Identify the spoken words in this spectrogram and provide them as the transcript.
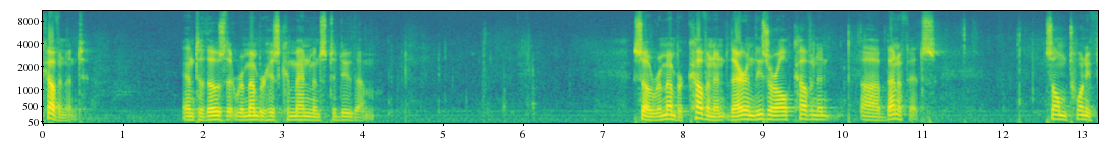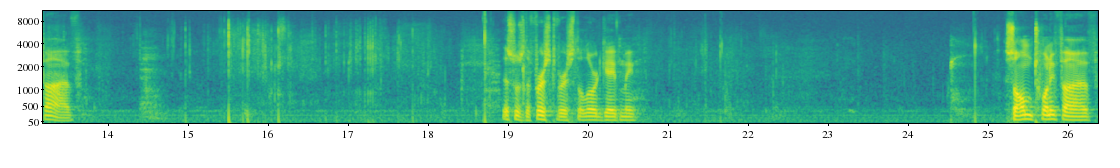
Covenant. And to those that remember his commandments to do them. So remember, covenant there, and these are all covenant uh, benefits. Psalm 25. This was the first verse the Lord gave me Psalm 25,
